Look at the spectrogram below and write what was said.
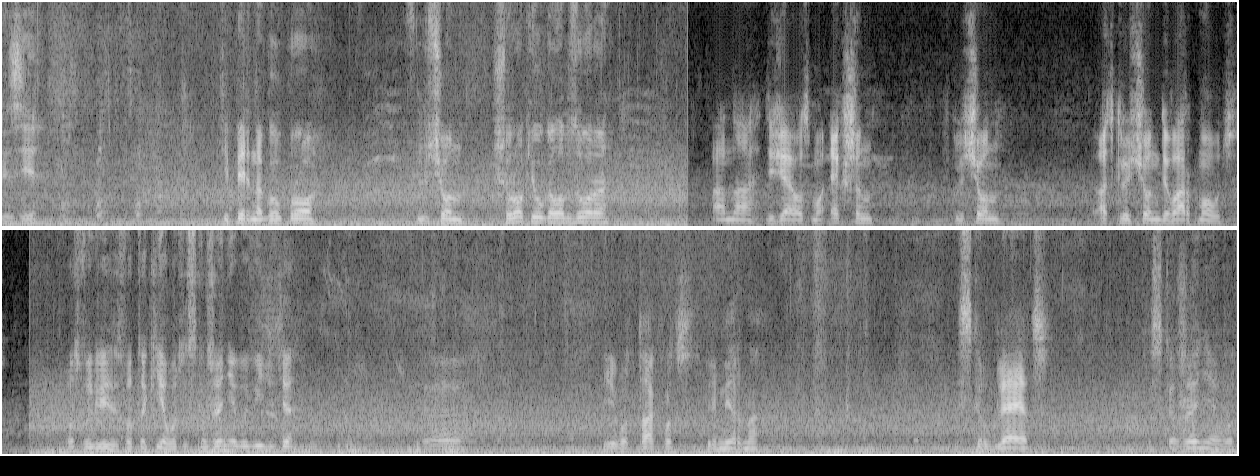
вблизи. Теперь на GoPro включен широкий угол обзора, а на DJI Osmo Action включен, отключен Dewarp Mode. Вот выглядят вот такие вот искажения, вы видите. Э, И вот так вот примерно искругляет искажение вот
